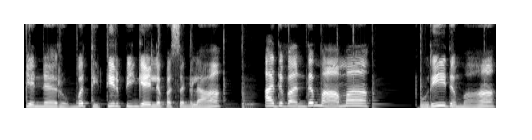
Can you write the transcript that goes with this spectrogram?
என்ன ரொம்ப திட்டிருப்பீங்க இல்ல பசங்களா? அது வந்து மாமா புரியுதுமா?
